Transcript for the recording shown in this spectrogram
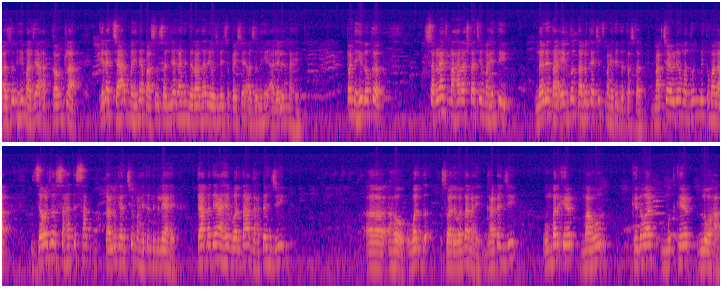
अजूनही माझ्या अकाउंटला गेल्या चार महिन्यापासून संजय गांधी निराधार योजनेचे पैसे अजूनही आलेले नाहीत. पण ही लोक सगळ्याच महाराष्ट्राची माहिती न देता एक दोन तालुक्याचीच माहिती देत असतात. मागच्या व्हिडिओमधून मी तुम्हाला जवळजवळ सहा ते सात तालुक्यांची माहिती दिलेली आहे. त्यामध्ये आहे वर्धा घाटंजी हो वर्ध सॉरी वर्धा नाही घाटंजी उंबरखेड माहूर किनवट मुदखेड लोहा.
